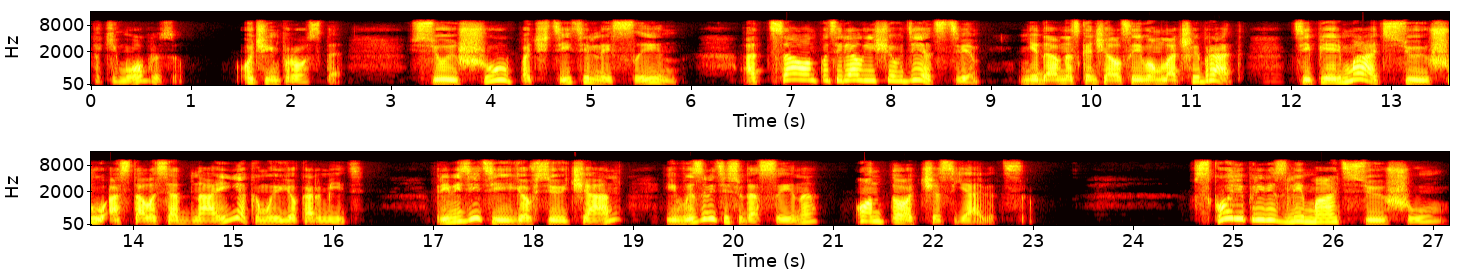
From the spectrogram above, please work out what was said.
«Каким образом?» «Очень просто. Сюйшу — почтительный сын. Отца он потерял еще в детстве. Недавно скончался его младший брат. Теперь мать Сюйшу осталась одна, и некому ее кормить». Привезите ее в Сюйчан и вызовите сюда сына. Он тотчас явится. Вскоре привезли мать Сюйшу.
